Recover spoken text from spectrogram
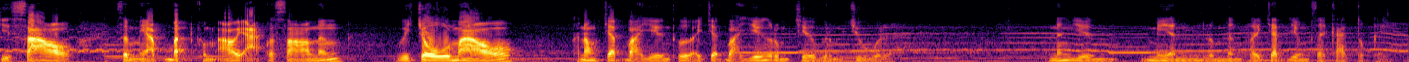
ជាសោសម្រាប់បិទ កុំឲ្យអកុសលនឹងវាចូលមកក្នុងចិត្តរបស់យើងធ្វើឲ្យចិត្តរបស់យើងរំជើបរំជួលហ្នឹងយើងមានលំនឹងផ្លូវចិត្តយើងមិនសូវកើតទុកទេ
